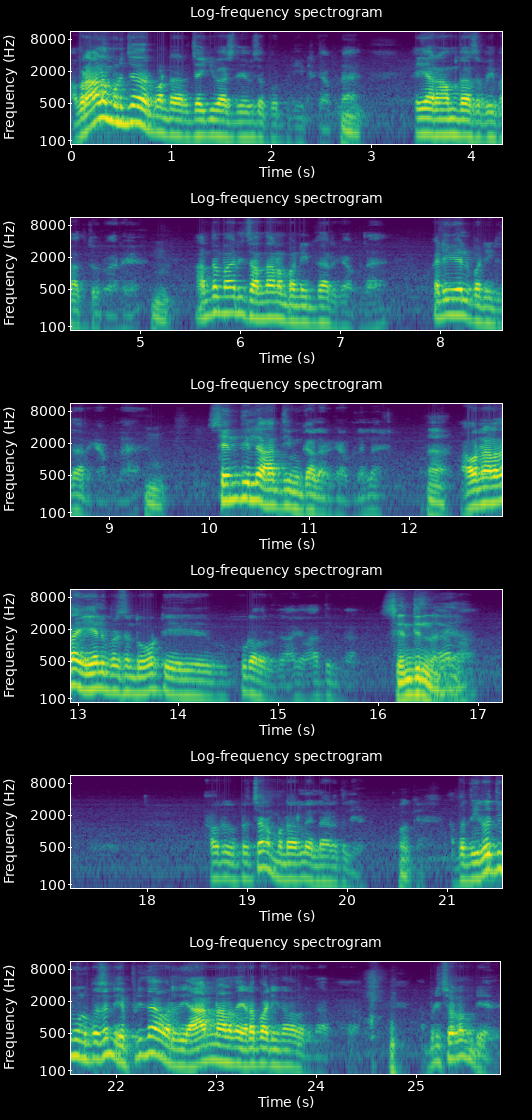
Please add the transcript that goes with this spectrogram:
அவரால் முடிஞ்ச அவர் பண்றாரு. ஜெகி வாசுதேவ் சப்போர்ட் பண்ணிட்டு இருக்காப்புல. ஐயா ராமதாஸை போய் பார்த்துட்டு வருவாரு. அந்த மாதிரி சந்தானம் பண்ணிட்டு தான் இருக்காப்புல. வடிவேல் பண்ணிட்டு தான் இருக்காப்புல. செந்தில் அதிமுகவில் இருக்காப்புல. அவரால் தான் ஏழு பர்சன்ட் ஓட்டு கூட வருது. அதிமுக. செந்தில். அவர் பிரச்சாரம் பண்ணுறாருல எல்லா இடத்துலையும். ஓகே. அப்போ இந்த இருபத்தி மூணு பர்சன்ட் எப்படி தான் வருது? யாருனால தான் எடப்பாடினால வருதா? அப்ப? அப்படி சொல்ல முடியாது.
